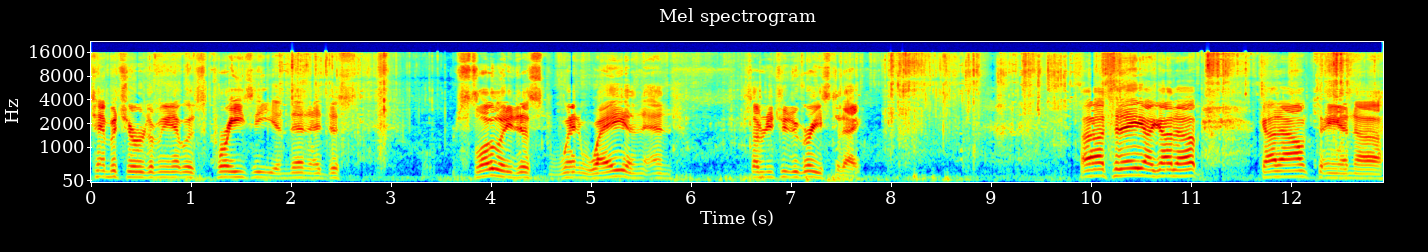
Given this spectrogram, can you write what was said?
temperatures. I mean, it was crazy, and then it just slowly just went away, and, and 72 degrees today. Uh, today I got up, got out, and uh,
